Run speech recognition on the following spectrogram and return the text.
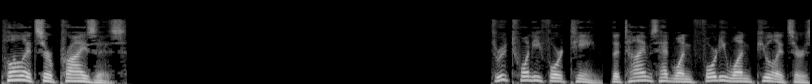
Pulitzer Prizes Through 2014, The Times had won 41 Pulitzers,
